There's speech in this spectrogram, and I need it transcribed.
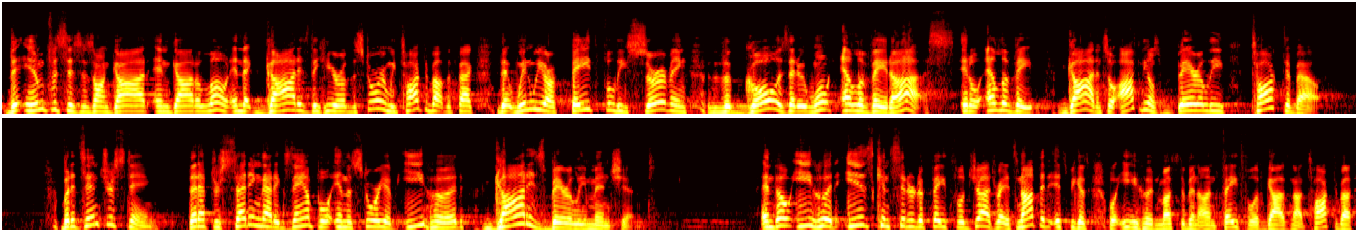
The emphasis is on God and God alone, and that God is the hero of the story. And we talked about the fact that when we are faithfully serving, the goal is that it won't elevate us, it'll elevate God. And so Othniel's barely talked about. But it's interesting that after setting that example in the story of Ehud, God is barely mentioned. And though Ehud is considered a faithful judge, right? It's not that it's because, well, Ehud must have been unfaithful if God's not talked about.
